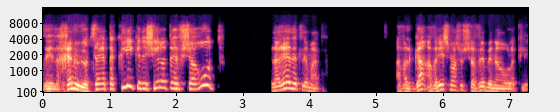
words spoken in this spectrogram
ולכן הוא יוצר את הכלי כדי שיהיה לו את האפשרות לרדת למטה. אבל, גם, אבל יש משהו שווה בין האור לכלי.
